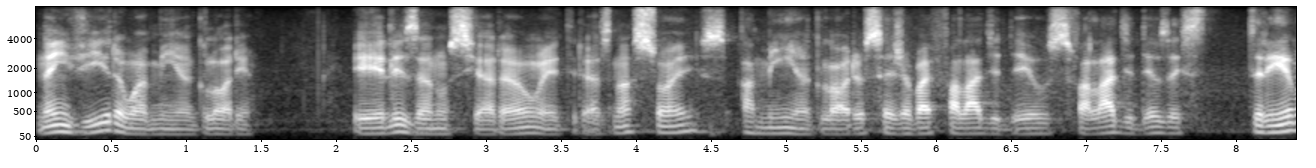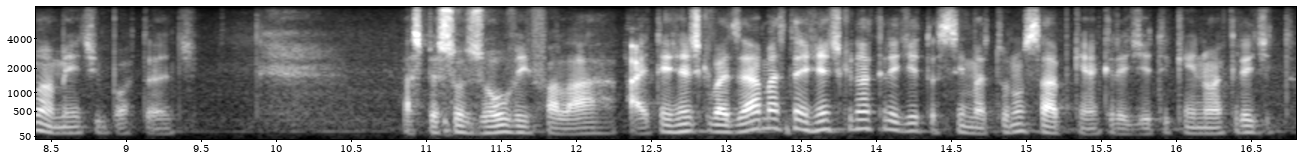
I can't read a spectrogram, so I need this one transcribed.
nem viram a minha glória. Eles anunciarão entre as nações a minha glória, ou seja, vai falar de Deus. Falar de Deus é extremamente importante. As pessoas ouvem falar. Aí tem gente que vai dizer: ah, mas tem gente que não acredita. Sim, mas tu não sabe quem acredita e quem não acredita.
